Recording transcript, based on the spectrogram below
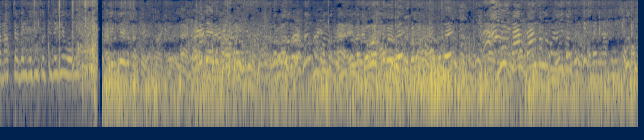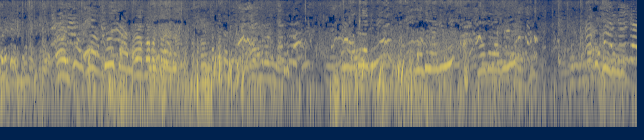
বাচ্চাদের গোসল করতে দেখলে ও। হ্যাঁ, ঘাড়ে দিয়ে এটা তারপরে কিছু না। হ্যাঁ, এবার গলা আস্তে করে ধরতে হবে, গলা আস্তে করে ধরতে হবে। গাল গাল বন্ধ করে ওই গাল মজা লাগেনি মজা লাগেনি মজা লাগেনি আর আসবে। মুখের নিচে নামবা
